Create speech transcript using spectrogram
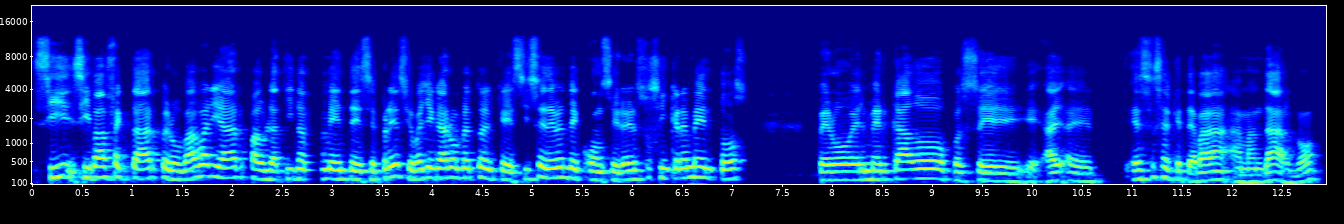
sí, sí va a afectar, pero va a variar paulatinamente ese precio. Va a llegar un momento en el que sí se deben de considerar esos incrementos, pero el mercado, pues, ese es el que te va a mandar, ¿no?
